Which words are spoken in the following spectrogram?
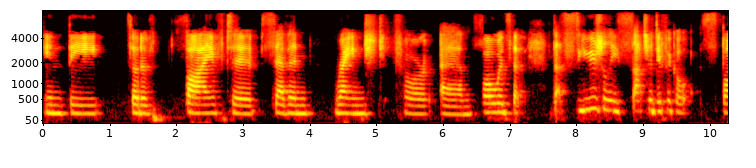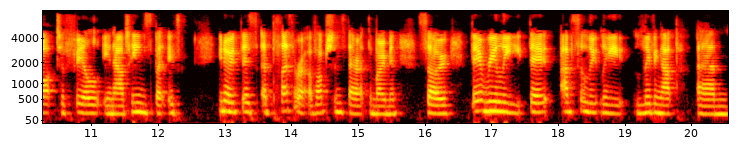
in the sort of five to seven range for um, forwards that that's usually such a difficult spot to fill in our teams but it's you know, there's a plethora of options there at the moment. So they're really, they're absolutely living up, um,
